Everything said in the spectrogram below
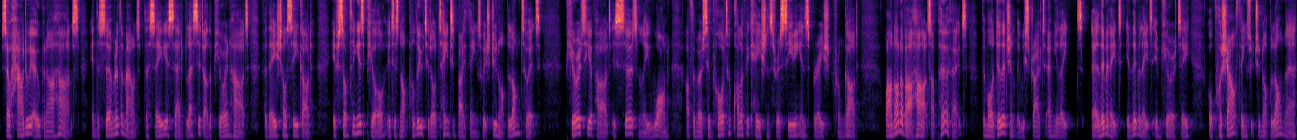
So, how do we open our hearts? In the Sermon of the Mount, the Saviour said, Blessed are the pure in heart, for they shall see God. If something is pure, it is not polluted or tainted by things which do not belong to it. Purity of heart is certainly one of the most important qualifications for receiving inspiration from God. While none of our hearts are perfect, the more diligently we strive to emulate, eliminate, eliminate impurity or push out things which do not belong there,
